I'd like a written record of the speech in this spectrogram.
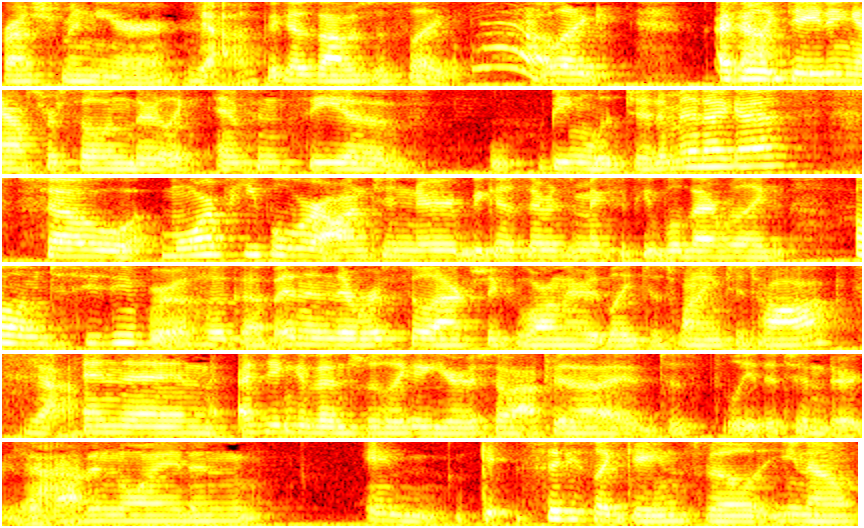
freshman year. yeah Because that was just like, yeah, like I feel Yeah. like dating apps were still in their like infancy of being legitimate, I guess. So more people were on Tinder because there was a mix of people that were like, "Oh, I'm just using it for a hookup," and then there were still actually people on there like just wanting to talk. yeah And then I think eventually, like a year or so after that, I just deleted Tinder because I got annoyed. And in cities like Gainesville, you know,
